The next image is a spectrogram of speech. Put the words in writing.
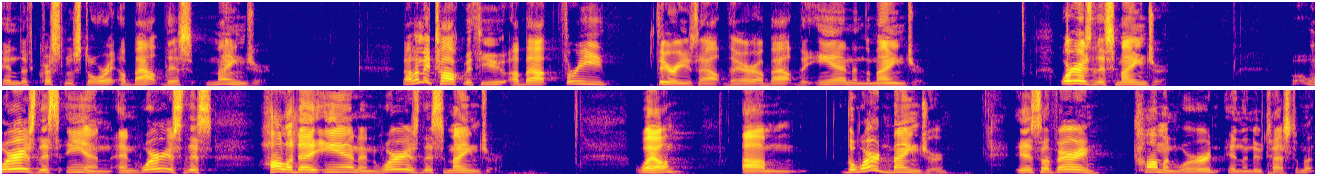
in the Christmas story about this manger. Now, let me talk with you about three theories out there about the inn and the manger. Where is this manger? Where is this inn? And where is this holiday inn? And where is this manger? Well, um, the word manger is a very common word in the New Testament,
